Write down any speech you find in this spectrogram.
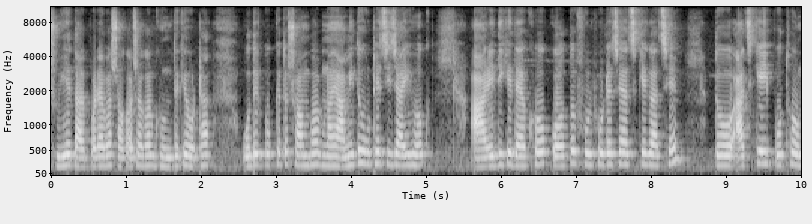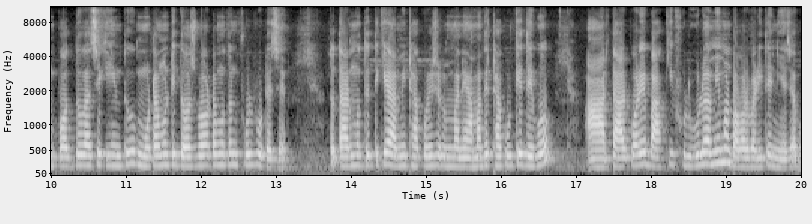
শুয়ে তারপরে আবার সকাল সকাল ঘুম থেকে ওঠা ওদের পক্ষে তো সম্ভব নয়। আমি তো উঠেছি, যাই হোক। আর এদিকে দেখো কত ফুল ফুটেছে আজকে গাছে। তো আজকে এই প্রথম পদ্ম গাছে কিন্তু মোটামুটি দশ বারোটা মতন ফুল ফুটেছে। তো তার মধ্যে থেকে আমি ঠাকুরের মানে আমাদের ঠাকুরকে দেব। আর তারপরে বাকি ফুলগুলো আমি আমার বাবার বাড়িতে নিয়ে যাব।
